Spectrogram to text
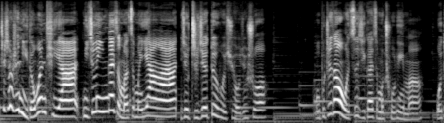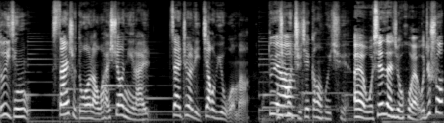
这就是你的问题呀，你就应该怎么怎么样啊，你就直接怼回去，我就说，我不知道我自己该怎么处理吗？我都已经三十多了，我还需要你来在这里教育我吗？对啊，就会直接杠回去。哎，我现在就会，我就说，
